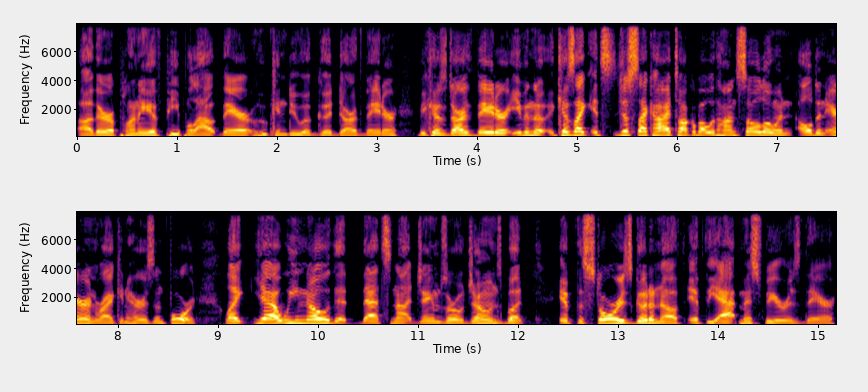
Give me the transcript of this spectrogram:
Uh, there are plenty of people out there who can do a good Darth Vader because Darth Vader, even though, because like it's just like how I talk about with Han Solo and Alden Ehrenreich and Harrison Ford. Like, yeah, we know that that's not James Earl Jones, but if the story is good enough, if the atmosphere is there,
